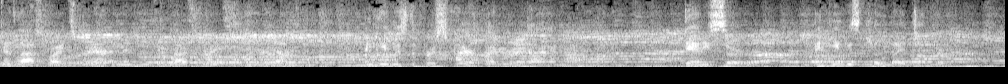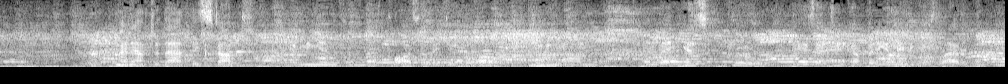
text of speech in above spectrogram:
did last rites where, and then he did last rites on him. And he was the first firefighter who died on 9/11, Danny Suhr, and he was killed by a jumper. And after that, they stopped coming in from the plaza they did below. Mhm. Um, and then his crew, his engine company, and maybe his ladder company,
